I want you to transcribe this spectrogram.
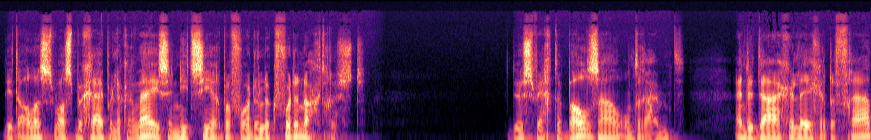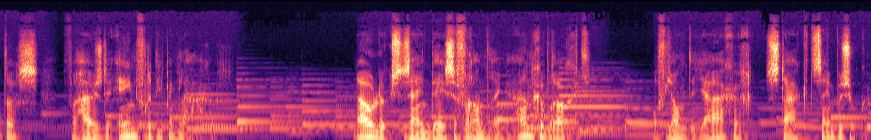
Dit alles was begrijpelijkerwijze niet zeer bevorderlijk voor de nachtrust. Dus werd de balzaal ontruimd en de daar gelegerde fraters verhuisden één verdieping lager. Nauwelijks zijn deze veranderingen aangebracht of Jan de Jager staakt zijn bezoeken.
